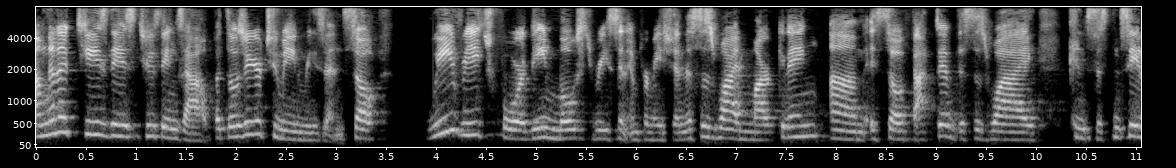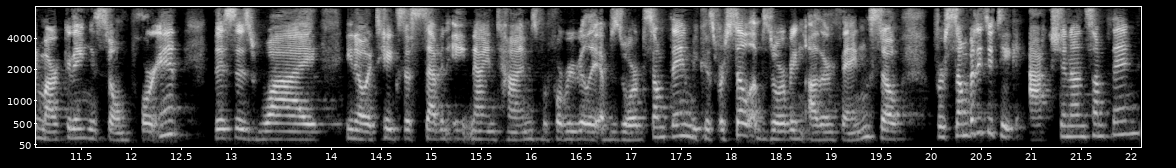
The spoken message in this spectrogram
I'm going to tease these two things out, but those are your two main reasons. So, we reach for the most recent information. This is why marketing um, is so effective. This is why consistency in marketing is so important. This is why, you know, it takes us seven, eight, nine times before we really absorb something because we're still absorbing other things. So for somebody to take action on something,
